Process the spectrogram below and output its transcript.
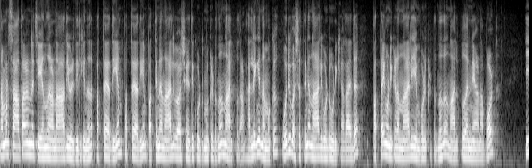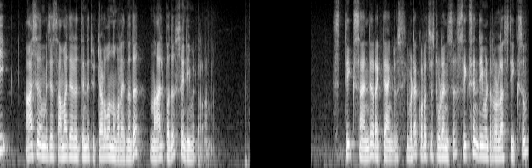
നമ്മൾ സാധാരണ ചെയ്യുന്നതാണ് ആദ്യം എഴുതിയിരിക്കുന്നത് പത്ത് അധികം പത്ത് അധികം പത്തിനെ നാല് വശം എഴുതി കൂട്ടുമ്പോൾ കിട്ടുന്നത് നാൽപ്പതാണ് അല്ലെങ്കിൽ നമുക്ക് ഒരു വശത്തിന് നാല് കൊണ്ട് ഗുണിക്കാം. അതായത് പത്തേ ഗുണിക്കണം നാല് ചെയ്യുമ്പോൾ കിട്ടുന്നത് നാൽപ്പത് തന്നെയാണ്. അപ്പോൾ ഈ ആശ നിർമ്മിച്ച സമചരത്തിന്റെ ചുറ്റളവെന്ന് പറയുന്നത് നാൽപ്പത് സെന്റിമീറ്ററാണ് സ്റ്റിക്സ് ആൻഡ് റെക്റ്റാങ്കിൾസ് ഇവിടെ കുറച്ച് സ്റ്റുഡൻസ് സിക്സ് സെന്റിമീറ്റർ ഉള്ള സ്റ്റിക്സും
